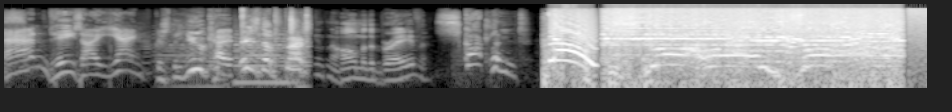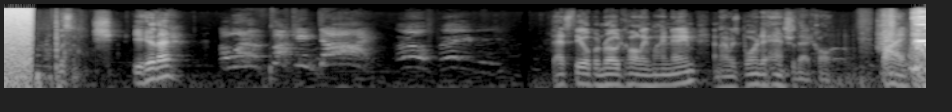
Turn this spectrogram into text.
And he's a Yank. Because the UK is the best. The home of the brave? Scotland. No. Listen, shh. You hear that? I wanna fucking die! That's the open road calling my name, and I was born to answer that call. Bye.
